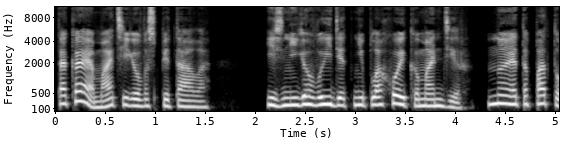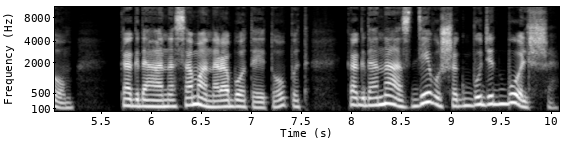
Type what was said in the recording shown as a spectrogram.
Такая мать ее воспитала. Из нее выйдет неплохой командир, но это потом, когда она сама наработает опыт, когда нас, девушек, будет больше.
